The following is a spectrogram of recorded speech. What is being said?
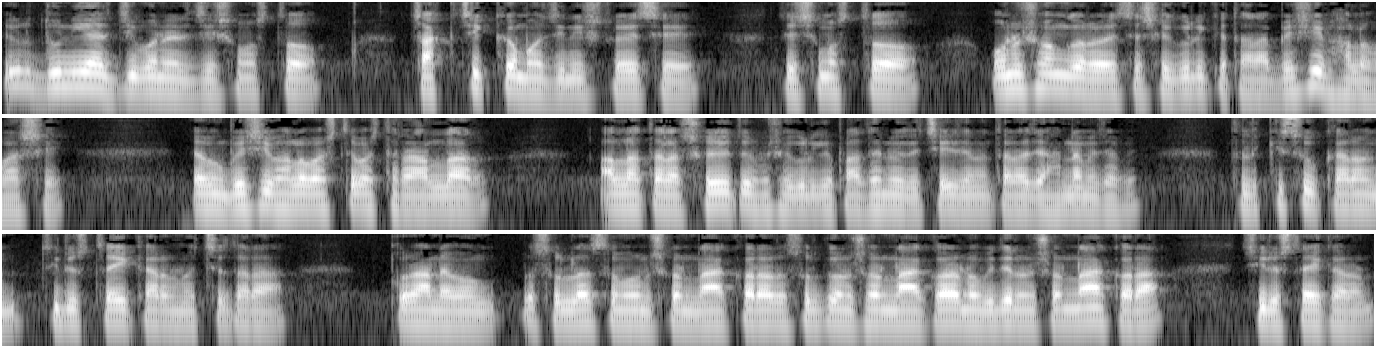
এগুলো দুনিয়ার জীবনের যে সমস্ত চাকচিক্যময় জিনিস রয়েছে, যে সমস্ত অনুষঙ্গ রয়েছে, সেগুলিকে তারা বেশি ভালোবাসে এবং বেশি ভালোবাসতে পারছে তারা আল্লাহর, আল্লাহ তালা শরীয়তের সেগুলিকে প্রাধান্য দিচ্ছে, এই জন্য তারা জাহান্নামে যাবে। তাহলে কিছু কারণ, চিরস্থায়ী কারণ হচ্ছে তারা কোরআন এবং রসুল্লাহ অনুসরণ না করা, রসুলকে অনুসরণ না করা, নবীদের অনুসরণ না করা চিরস্থায়ী কারণ।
